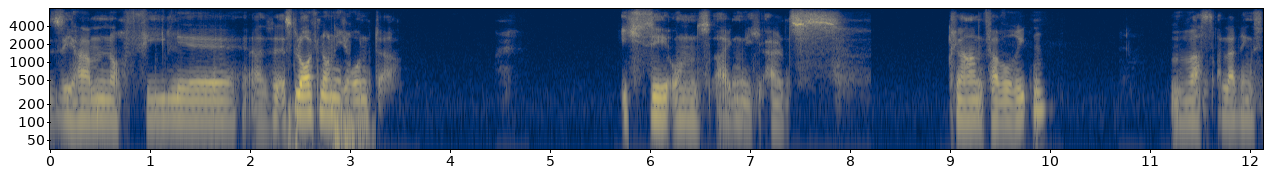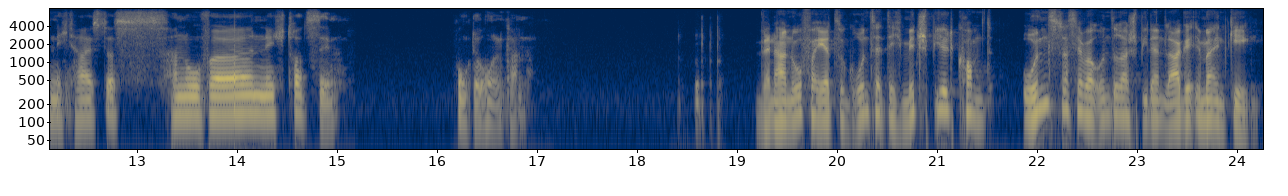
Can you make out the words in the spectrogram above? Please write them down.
sie haben noch viele, also es läuft noch nicht runter. Ich sehe uns eigentlich als klaren Favoriten. Was allerdings nicht heißt, dass Hannover nicht trotzdem Punkte holen kann. Wenn Hannover jetzt so grundsätzlich mitspielt, kommt uns das ja bei unserer Spielanlage immer entgegen.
